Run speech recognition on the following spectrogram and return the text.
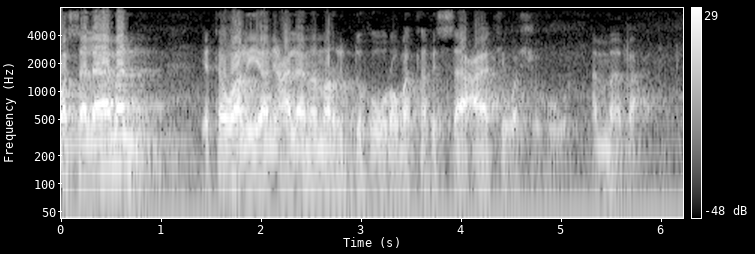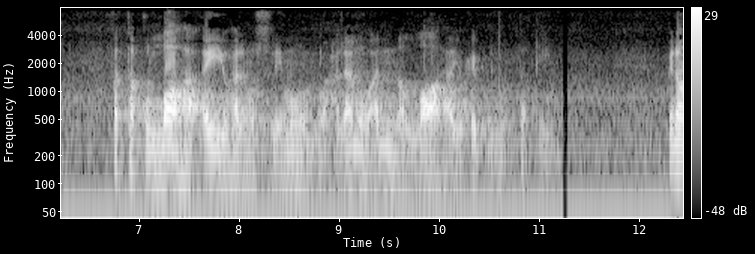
وسلاما يتواليان على ممر الدهور ومكر الساعات والشهور. أما بعد فاتقوا الله أيها المسلمون واعلموا أن الله يحب المتقين. พี่น้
